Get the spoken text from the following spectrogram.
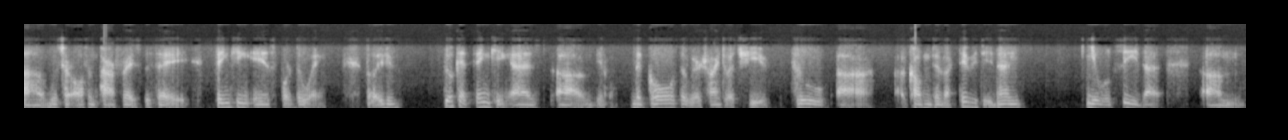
uh, which are often paraphrased to say, thinking is for doing. So if you look at thinking as, um, you know, the goals that we're trying to achieve through uh, cognitive activity, then you will see that um,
